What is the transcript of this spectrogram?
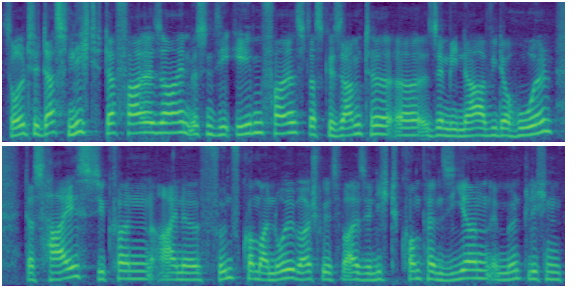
Sollte das nicht der Fall sein, müssen Sie ebenfalls das gesamte Seminar wiederholen. Das heißt, Sie können eine 5,0 beispielsweise nicht kompensieren im mündlichen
